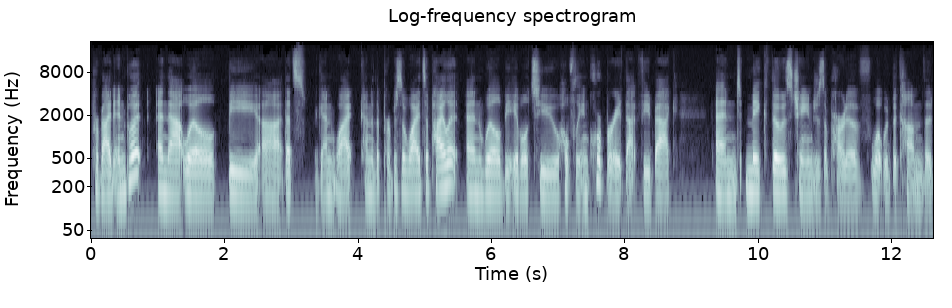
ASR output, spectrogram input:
provide input, and that will be uh, that's again why kind of the purpose of why it's a pilot, and we'll be able to hopefully incorporate that feedback and make those changes a part of what would become the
